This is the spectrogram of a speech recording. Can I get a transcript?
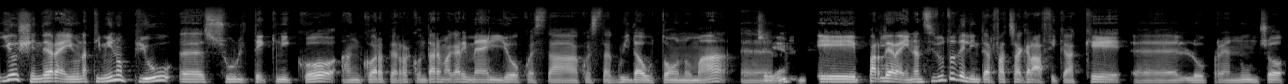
Io scenderei un attimino più eh, sul tecnico, ancora per raccontare magari meglio questa, questa guida autonoma eh, sì. e parlerei innanzitutto dell'interfaccia grafica che, eh, lo preannuncio,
